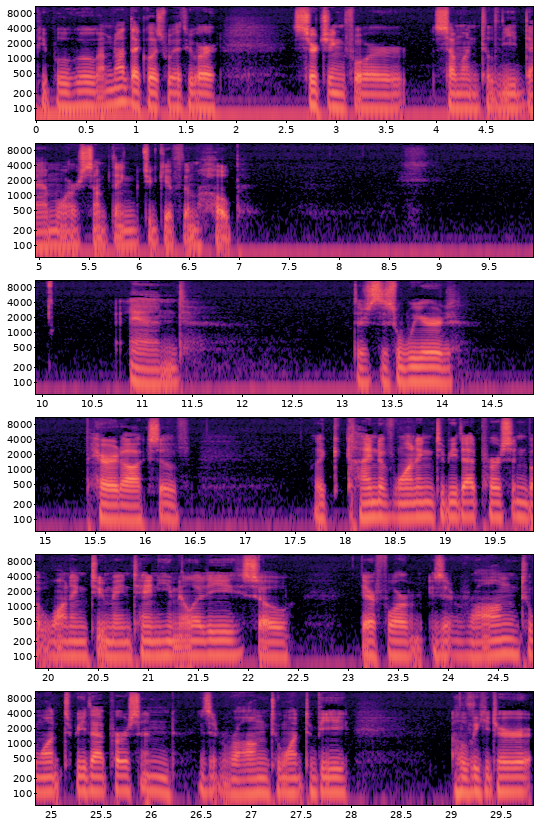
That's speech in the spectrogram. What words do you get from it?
people who I'm not that close with who are searching for someone to lead them or something to give them hope. And there's this weird paradox of like kind of wanting to be that person but wanting to maintain humility. So therefore is it wrong to want to be that person? Is it wrong to want to be a leader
